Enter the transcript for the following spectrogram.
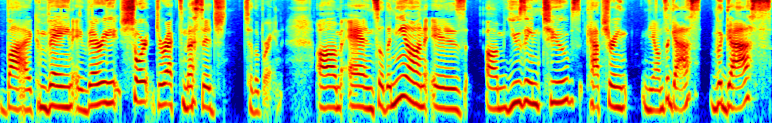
by conveying a very short, direct message to the brain. Um, and so the neon is um, using tubes capturing neon's a gas, the gas,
